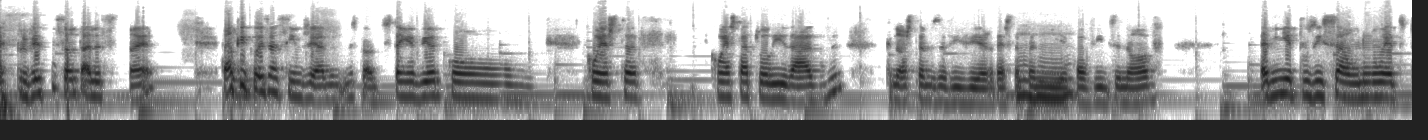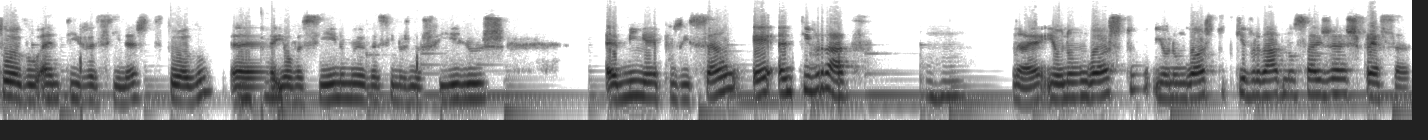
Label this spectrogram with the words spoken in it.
A prevenção está na. Não é? Qualquer coisa assim de género, mas pronto, isto tem a ver com, com, esta, com esta atualidade que nós estamos a viver desta uhum. pandemia Covid-19. A minha posição não é de todo anti-vacinas, de todo. Eh, okay. Eu vacino-me, vacino os meus filhos. A minha posição é anti-verdade. Uhum. Não é? Eu não gosto, eu não gosto de que a verdade não seja expressa.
